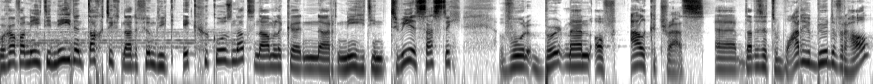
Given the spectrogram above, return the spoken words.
We gaan van 1989 naar de film die ik, gekozen had, namelijk eh, naar 1962. voor Birdman of Alcatraz. Uh, dat is het waargebeurde verhaal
